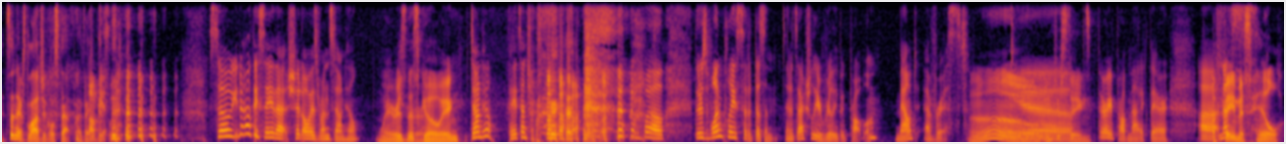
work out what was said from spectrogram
It's the next logical step, I think. Obviously. So, you know how they say that shit always runs downhill? Where is this going? Downhill. Pay attention. well, there's one place that it doesn't, and it's actually a really big problem Mount Everest. Oh, Yeah, interesting. It's very problematic there. Uh, A famous hill.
